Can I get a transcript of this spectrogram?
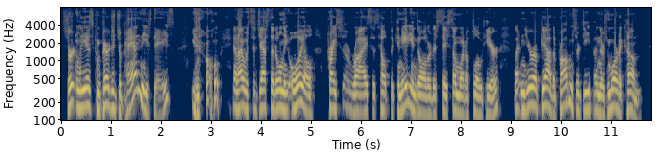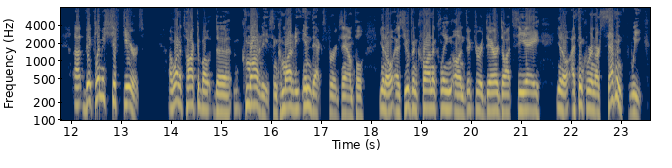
Certainly is compared to Japan these days. You know, and I would suggest that only oil price rise has helped the Canadian dollar to stay somewhat afloat here. But in Europe, yeah, the problems are deep, and there's more to come. Uh, Vic, let me shift gears. I want to talk about the commodities and commodity index, for example. You know, as you've been chronicling on victoradair.ca, you know, I think we're in our seventh week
